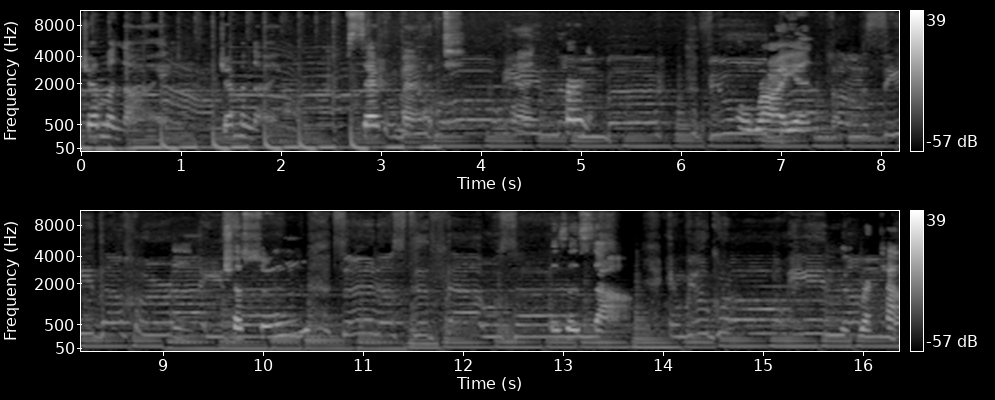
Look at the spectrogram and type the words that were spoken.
Gemini, Gemini, Segment, and Perna. Orion, Chasun. This is uh, Recount.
